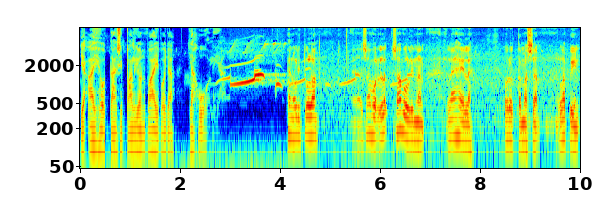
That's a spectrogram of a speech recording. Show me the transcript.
ja aiheuttaisi paljon vaivoja ja huolia. Hän oli tuolla äh, Savonlinnan lähellä odottamassa Lapin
